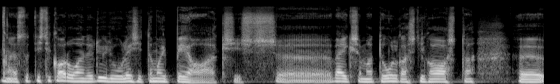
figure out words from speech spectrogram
statistikaaruandeid üldjuhul esitama ei pea, ehk siis äh, väiksemate hulgast iga aasta äh,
